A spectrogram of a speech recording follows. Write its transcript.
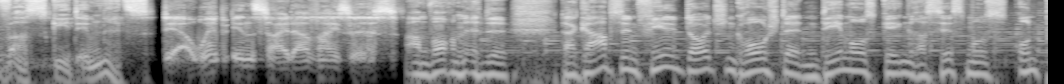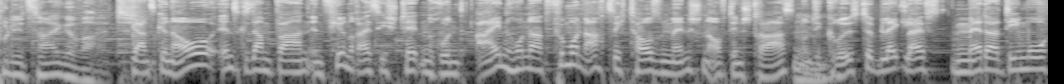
Was geht im Netz? Der Web Insider weiß es. Am Wochenende, da gab es in vielen deutschen Großstädten Demos gegen Rassismus und Polizeigewalt. Ganz genau, insgesamt waren in 34 Städten rund 185.000 Menschen auf den Straßen und die größte Black Lives Matter Demo,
